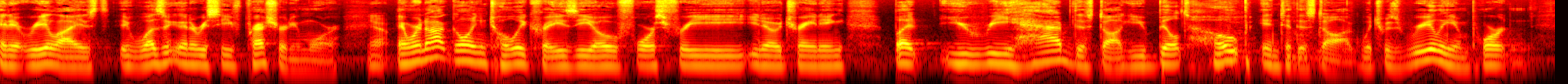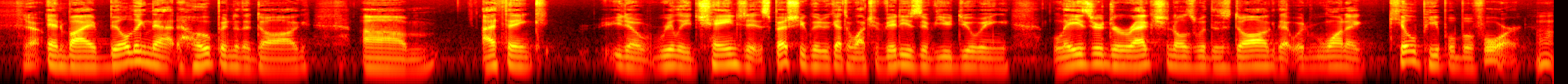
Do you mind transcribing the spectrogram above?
and it realized it wasn't going to receive pressure anymore. Yeah. And we're not going totally crazy, oh, force free, you know, training, but you rehabbed this dog. You built hope into this dog, which was really important. Yeah. And by building that hope into the dog, um, I think you know really changed it. Especially when we got to watch videos of you doing laser directionals with this dog that would want to kill people before. Hmm.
